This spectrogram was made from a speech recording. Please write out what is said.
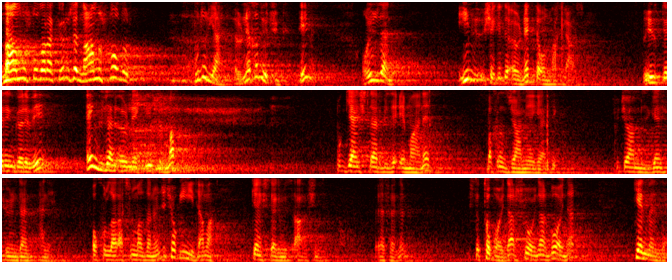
Namuslu olarak görürse namuslu olur. Budur yani. Örnek alıyor çünkü. Değil mi? O yüzden iyi bir şekilde örnek de olmak lazım. Büyüklerin görevi en güzel örnekliği sunmak. Bu gençler bize emanet. Bakınız camiye geldik. Bu camimiz genç yönünden hani okullar açılmazdan önce çok iyiydi ama gençlerimiz ah şimdi efendim işte top oynar, şu oynar, bu oynar. Gelmezler.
